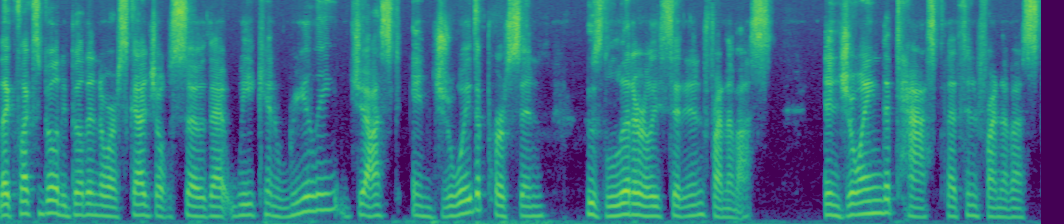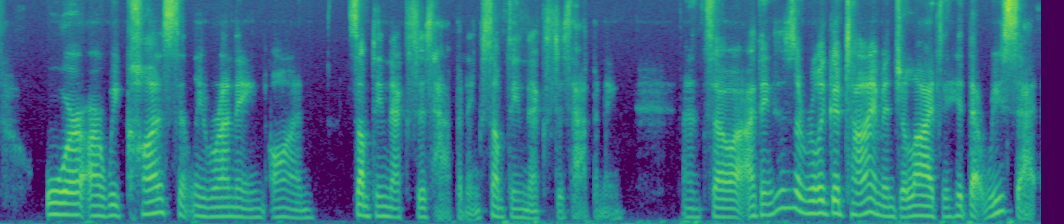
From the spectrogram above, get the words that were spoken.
like flexibility built into our schedule, so that we can really just enjoy the person who's literally sitting in front of us, enjoying the task that's in front of us, or are we constantly running on? something next is happening, something next is happening. And so I think this is a really good time in July to hit that reset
